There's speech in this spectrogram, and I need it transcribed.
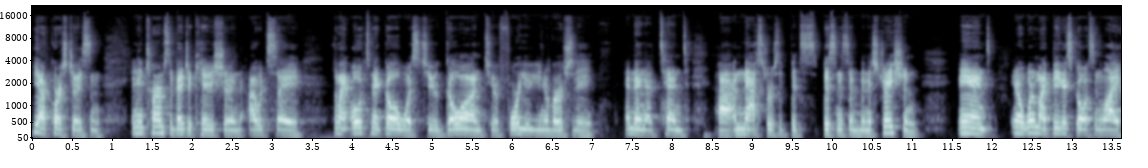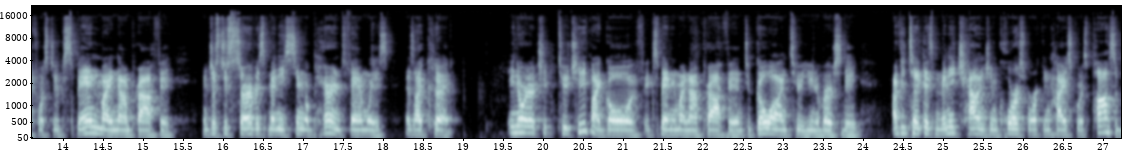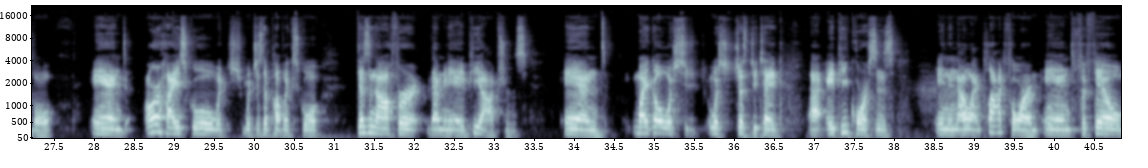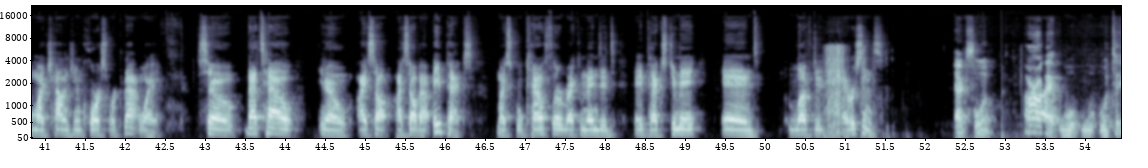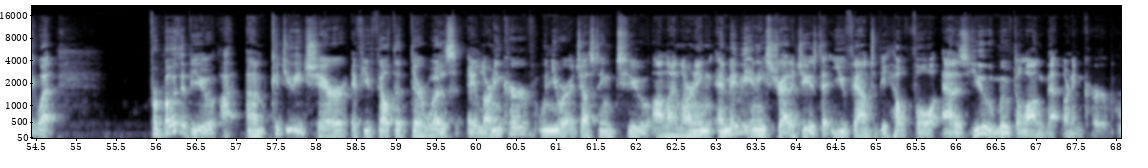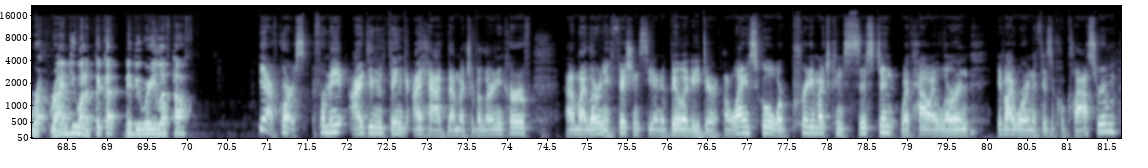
Yeah, of course, Jason. And in terms of education, I would say that my ultimate goal was to go on to a four year university and then attend uh, a master's of business administration. And you know, one of my biggest goals in life was to expand my nonprofit and just to serve as many single parent families as I could. In order to, to achieve my goal of expanding my nonprofit and to go on to a university, I have to take as many challenging coursework in high school as possible. And our high school, which which is a public school, doesn't offer that many AP options. And my goal was to, was just to take uh, AP courses in an online platform and fulfill my challenging coursework that way. So that's how you know I saw I saw about Apex. My school counselor recommended Apex to me and loved it ever since. Excellent. All right, we'll, we'll tell you what for both of you, um, could you each share if you felt that there was a learning curve when you were adjusting to online learning and maybe any strategies that you found to be helpful as you moved along that learning curve? R- Ryan, do you want to pick up maybe where you left off? Yeah, of course. For me, I didn't think I had that much of a learning curve. Uh, my learning efficiency and ability during online school were pretty much consistent with how I learn if I were in a physical classroom.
